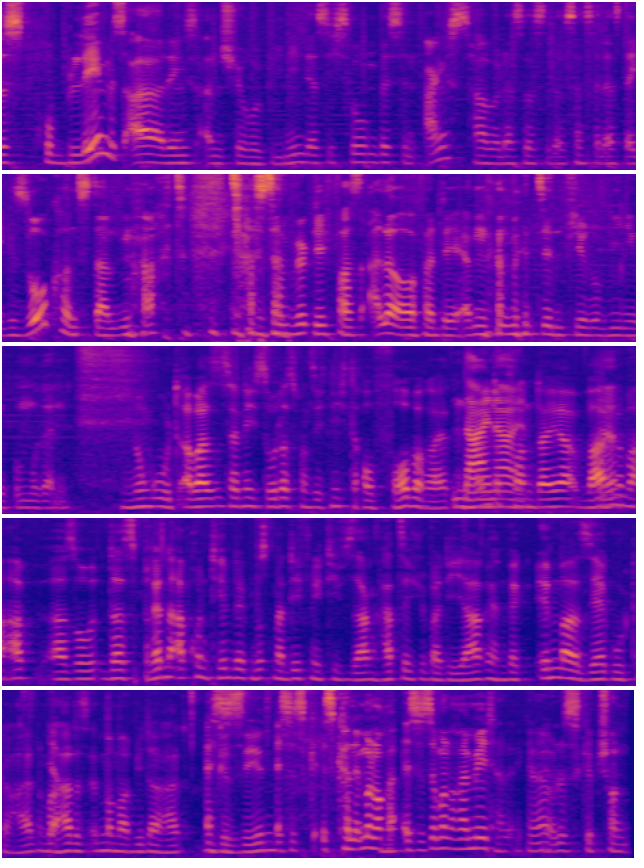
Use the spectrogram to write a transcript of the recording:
Das Problem ist allerdings an Cherubini, dass ich so ein bisschen Angst habe, dass, das, dass, dass er das Deck so konstant macht, dass dann wirklich fast alle auf der DM mit den Cherubini rumrennen. Nun gut, aber es ist ja nicht so, dass man sich nicht darauf vorbereiten Nein, nein. Von daher warten Ja. wir mal ab. Also das brennende Abgrund-Themendeck, muss man definitiv sagen, hat sich über die Jahre hinweg immer sehr gut gehalten. Man Ja. hat es immer mal wieder halt Es, gesehen. Es, ist, es, kann immer noch, es ist immer noch ein Meta-Deck, ne? Ja. und es gibt schon,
